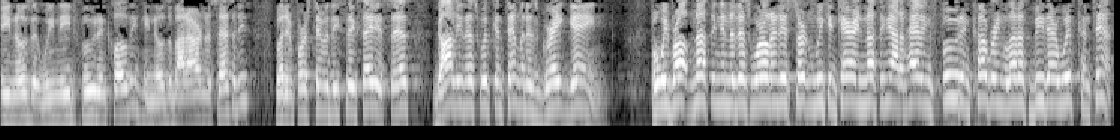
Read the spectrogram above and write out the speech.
He knows that we need food and clothing. He knows about our necessities. But in 1 Timothy 6, 8 it says, Godliness with contentment is great gain. For we brought nothing into this world, and it is certain we can carry nothing out. And having food and covering, let us be there with content.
